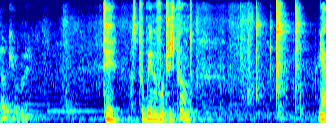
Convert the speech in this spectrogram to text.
Żelki u góry. Ty, a spróbujemy włączyć prąd. Nie.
